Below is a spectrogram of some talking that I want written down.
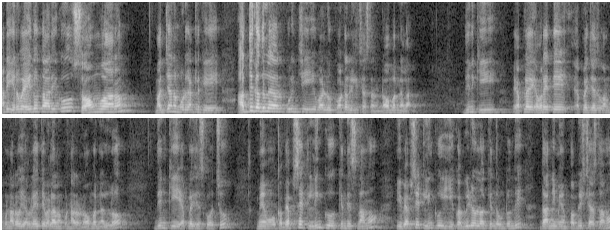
అంటే ఇరవై ఐదో తారీఖు సోమవారం మధ్యాహ్నం మూడు గంటలకి అద్దె గదుల గురించి వాళ్ళు కోట రిలీజ్ చేస్తున్నారు నవంబర్ నెల. దీనికి అప్లై ఎవరైతే అప్లై చేసుకోవాలనుకున్నారో ఎవరైతే వెళ్ళాలనుకుంటున్నారో నవంబర్ నెలలో దీనికి అప్లై చేసుకోవచ్చు. మేము ఒక వెబ్సైట్ లింక్ కింద ఇస్తున్నాము. ఈ వెబ్సైట్ లింక్ ఈ యొక్క వీడియోలో కింద ఉంటుంది. దాన్ని మేము పబ్లిష్ చేస్తాము.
